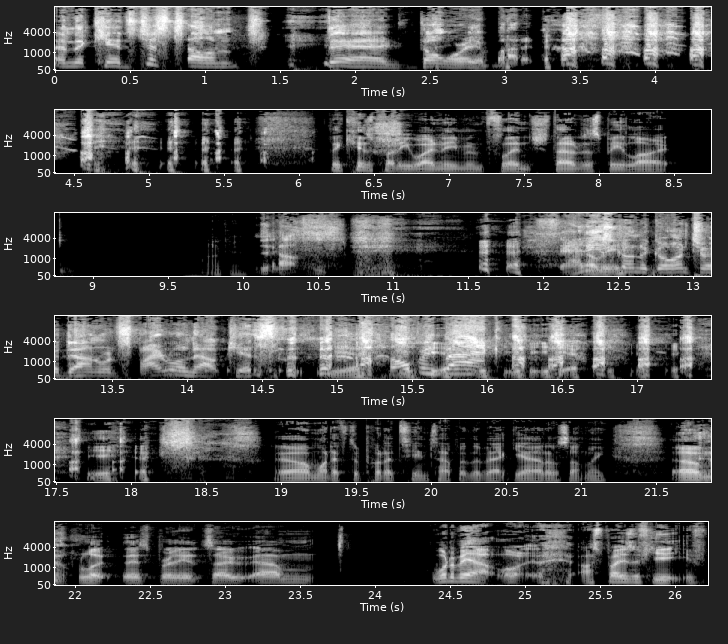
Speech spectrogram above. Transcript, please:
And the kids, just tell him, Dad, don't worry about it. the kids probably won't even flinch. They'll just be like, okay. Yeah. Daddy's be- going to go into a downward spiral now, kids. Yeah. I'll be Yeah, back. yeah, yeah. Oh, I might have to put a tent up in the backyard or something. Um, Look, that's brilliant. So, um, what about? I suppose if you if,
